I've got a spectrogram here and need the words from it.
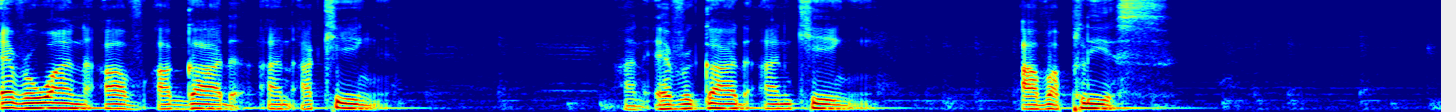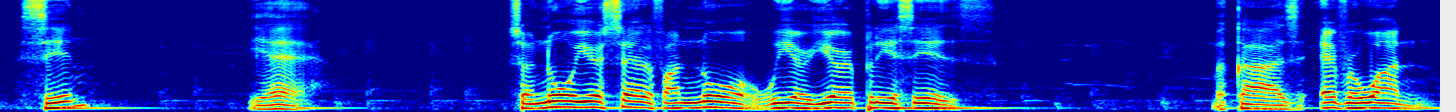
everyone have a God and a king. And every God and king have a place. Sin? Yeah. So know yourself and know where your place is. Because everyone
